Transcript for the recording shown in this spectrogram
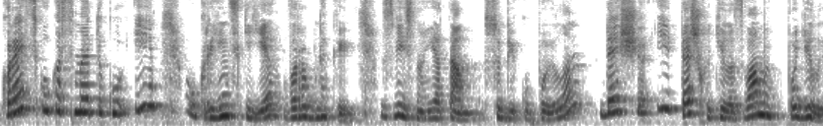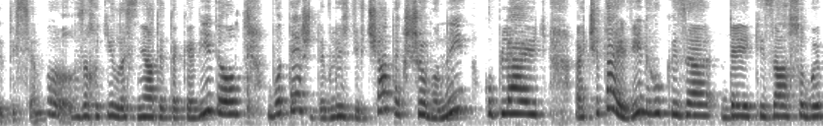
корейську косметику і українські є виробники. Звісно, я там собі купила дещо і теж хотіла з вами поділитися. Е, Захотіла зняти таке відео, бо теж дивлюсь дівчаток, що вони купляють, е, читаю відгуки за деякі засоби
